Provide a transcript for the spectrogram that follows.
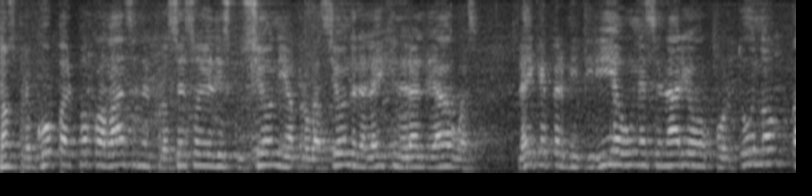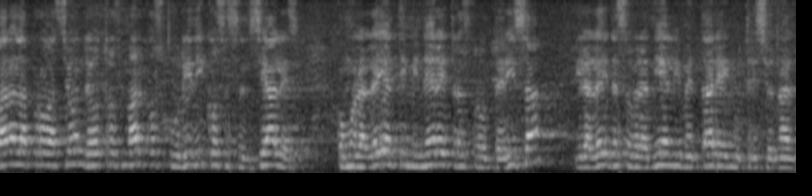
Nos preocupa el poco avance en el proceso de discusión y aprobación de la Ley General de Aguas, ley que permitiría un escenario oportuno para la aprobación de otros marcos jurídicos esenciales, como la ley antiminera y transfronteriza y la ley de soberanía alimentaria y nutricional.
